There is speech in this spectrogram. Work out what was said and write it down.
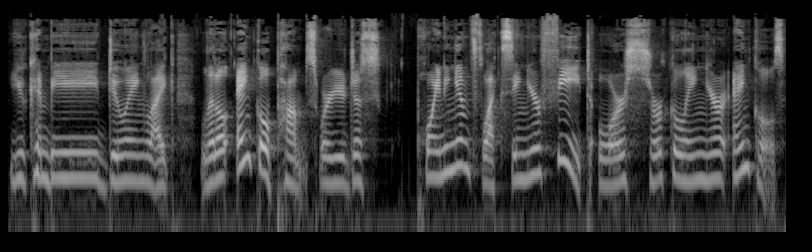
you can be doing like little ankle pumps where you're just pointing and flexing your feet or circling your ankles.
